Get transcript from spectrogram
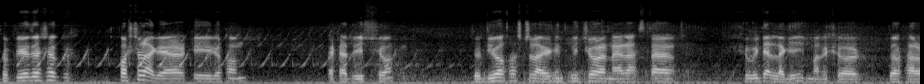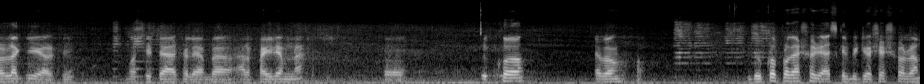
তো প্রিয় দর্শক কষ্ট লাগে আর কি এরকম একটা দৃশ্য। যদিও কষ্ট লাগে কিন্তু কিছু নাই। রাস্তার সুবিধার লাগে মানুষের দরকারও লাগে আর কি। মসজিদটা আসলে আমরা আর পাইলাম না। তো দুঃখ এবং দুঃখ প্রকাশ করে আজকের ভিডিও শেষ করলাম।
